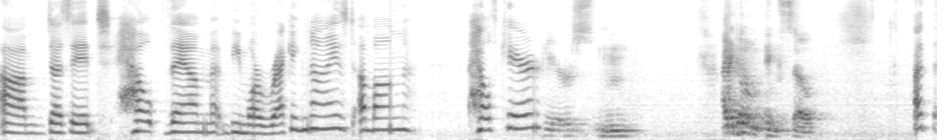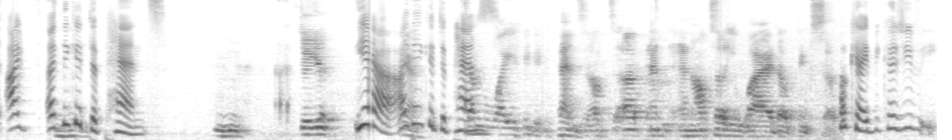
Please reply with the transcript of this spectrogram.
Um, does it help them be more recognized among healthcare? Peers. Mhm. I don't think so. I, th- I, I think it depends. Do you? Yeah, I think it Tell me depends. why you think it depends, and I'll, t- uh, and, and I'll tell you why I don't think so. Okay, because you've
